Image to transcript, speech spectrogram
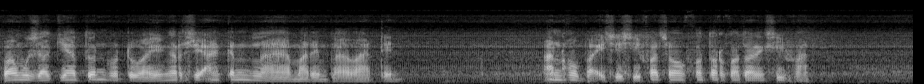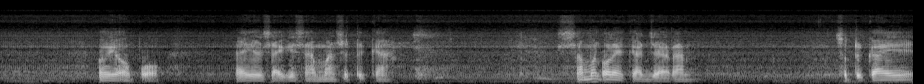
Wa muzakiyatun padha wae ngersikaken lah maring bawatin. An isi sifat so kotor-kotor sifat. Kaya apa? Ayo saiki saman sedekah. Saman oleh ganjaran. Sedekah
